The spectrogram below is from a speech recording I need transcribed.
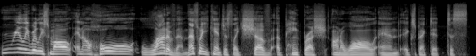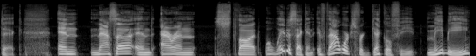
really, really small and a whole lot of them. That's why you can't just like shove a paintbrush on a wall and expect it to stick. And NASA and Aaron thought, well, wait a second. If that works for gecko feet, maybe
